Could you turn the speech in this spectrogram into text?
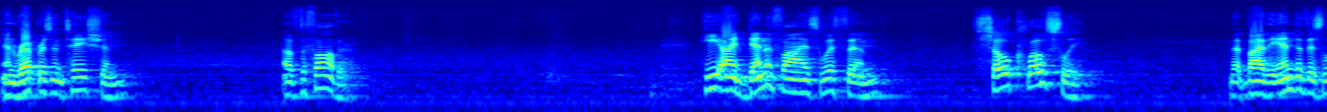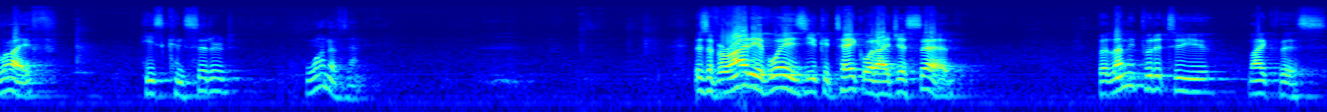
and representation of the Father. He identifies with them so closely that by the end of his life, he's considered one of them. There's a variety of ways you could take what I just said, but let me put it to you like this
